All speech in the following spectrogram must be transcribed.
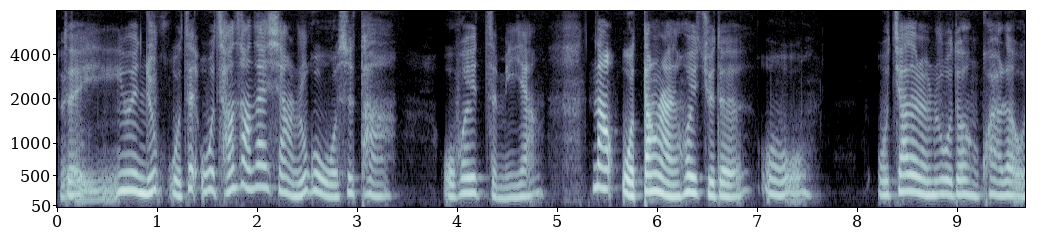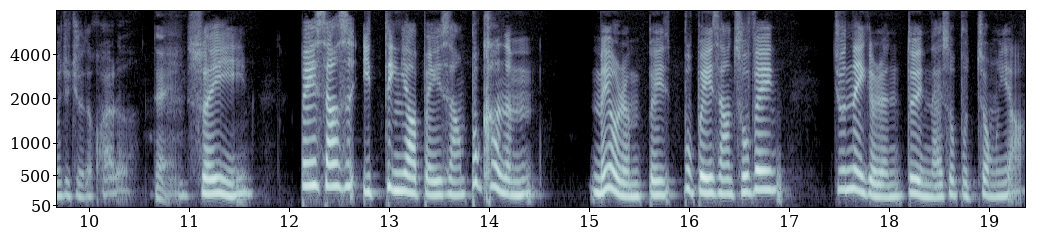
对，因为如果我在我常常在想，如果我是他，我会怎么样？那我当然会觉得我。我家的人如果都很快乐，我就觉得快乐。对，所以悲伤是一定要悲伤，不可能没有人悲不悲伤，除非就那个人对你来说不重要。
